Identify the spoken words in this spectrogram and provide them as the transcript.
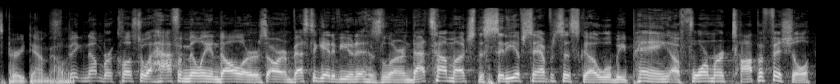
It's very down ballot. Big number, close to a half a million dollars. Our investigative unit has learned that's how much the city of San Francisco will be paying a former top official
